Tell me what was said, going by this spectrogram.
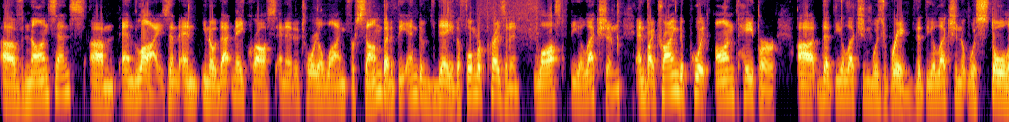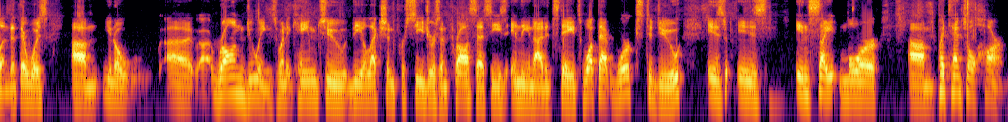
of nonsense um, and lies, and and you know that may cross an editorial line for some, but at the end of the day, the former president lost the election, and by trying to put on paper uh, that the election was rigged, that the election was stolen, that there was um, you know uh, uh, wrongdoings when it came to the election procedures and processes in the United States. What that works to do is is incite more um, potential harm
